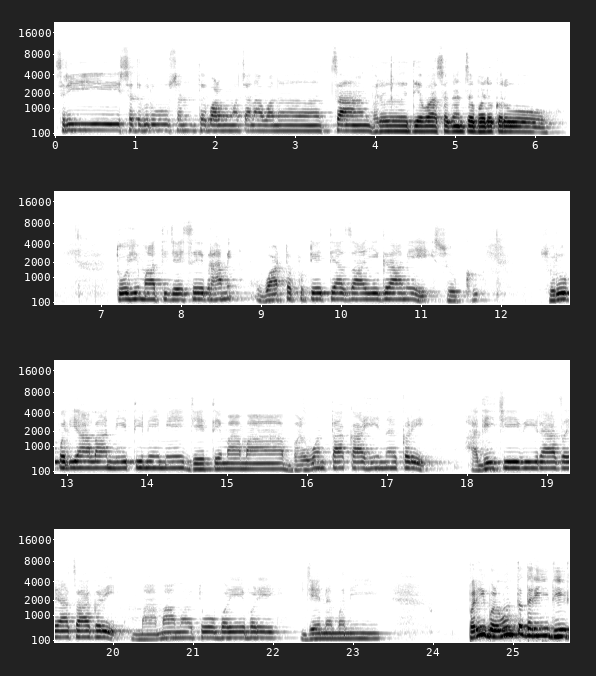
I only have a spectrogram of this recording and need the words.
श्री सद्गुरू संत बाळमामाच्या नावानं चांग भलं देवा सगळ्यांचं भलं करो. तोही माती जैसे भ्रामे वाट फुटे त्या जाई ग्रामे. सुख सुरूपली आला नीती नेमे जेते मामा बळवंता काही न कळे आधीची वीरा जयाचा गळे मामा म्हणतो बळे बळे जेन मनी. परी बळवंत धरी धीर.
